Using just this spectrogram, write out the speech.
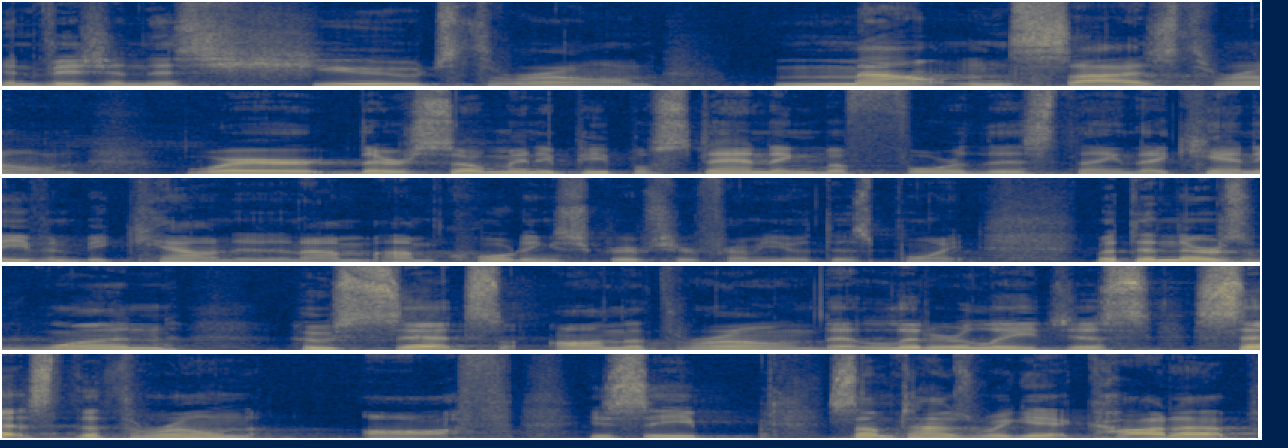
envision this huge throne, mountain sized throne, where there's so many people standing before this thing, they can't even be counted. And I'm, I'm quoting scripture from you at this point. But then there's one who sits on the throne that literally just sets the throne off. You see, sometimes we get caught up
